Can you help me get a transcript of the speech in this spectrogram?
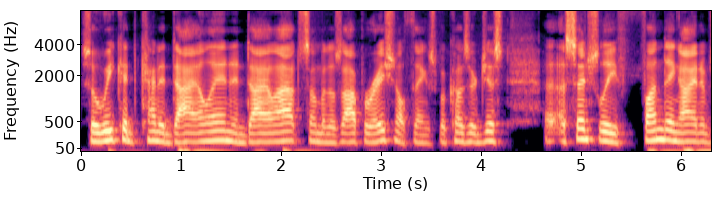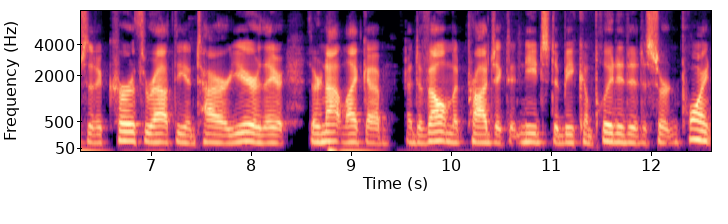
So we could kind of dial in and dial out some of those operational things because they're just essentially funding items that occur throughout the entire year. They're, they're not like a, a development project that needs to be completed at a certain point.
